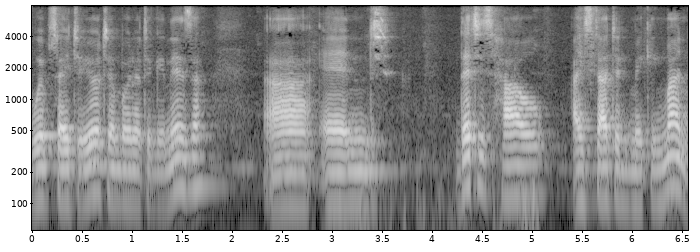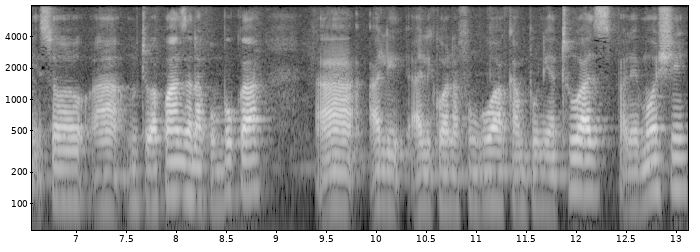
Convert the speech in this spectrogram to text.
website yoyote ambayo inatengeneza uh, and that is how i started making money. So uh, mtu wa kwanza nakumbuka uh, ali, alikuwa anafungua kampuni ya tours pale moshi.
